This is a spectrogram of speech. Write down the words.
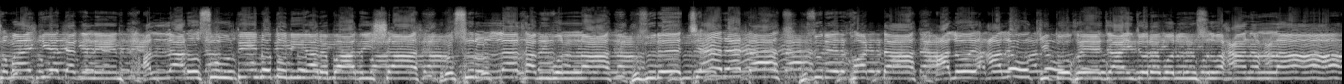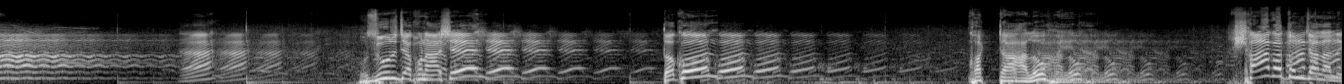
সময় গিয়ে দেখলেন আল্লাহ রসুল দিন দুনিয়ার বাদশাহ রসুল্লাহ হাবিবুল্লাহ। হুজুরের চেহারাটা, হুজুরের ঘরটা আলোয় আলোকিত হয়ে যায়, জোরে বলুন। সুবহানাল্লাহ। হ্যাঁ? হুজুর যখন আসে, তখন ঘরটা আলো হয়ে স্বাগতম জানালে।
